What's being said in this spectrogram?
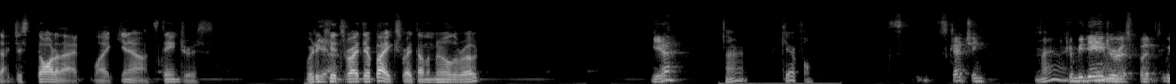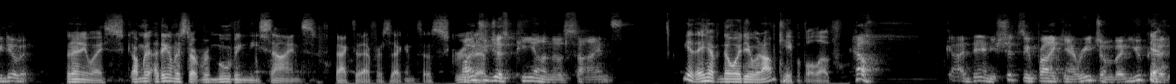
I just thought of that. Like you know, it's dangerous. Where do Yeah. kids ride their bikes? Right down the middle of the road. Yeah, All right. Be careful. it's sketchy. Right. Could be Yeah. dangerous, but we do it. But anyway, I'm I think I'm going to start removing these signs. Back to that for a second. So screw Why don't them. you just pee on those signs? yeah, they have no idea what I'm capable of. Hell, god damn, your Shih Tzu probably can't reach them, but you could. Yeah.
